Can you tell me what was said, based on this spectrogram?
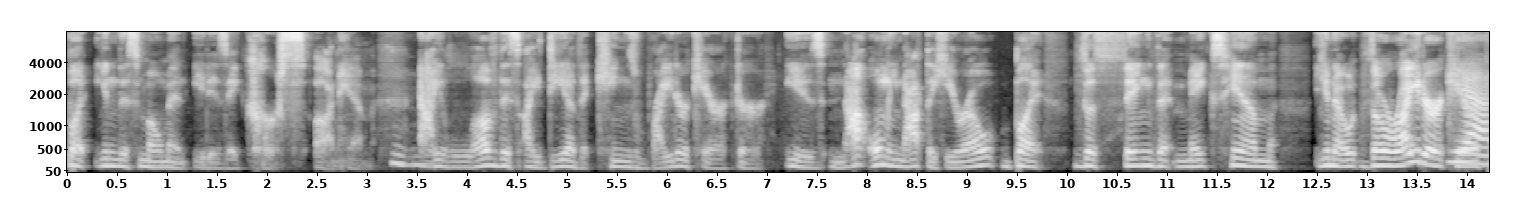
But in this moment, it is a curse on him. Mhm. I love this idea that King's writer character is not only not the hero, but the thing that makes him, you know, the writer Yeah.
